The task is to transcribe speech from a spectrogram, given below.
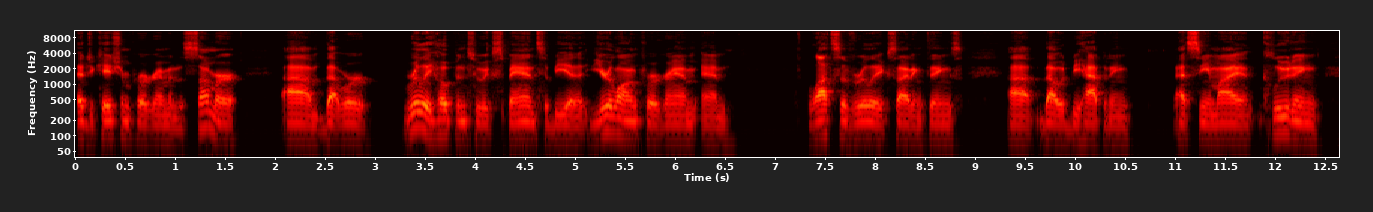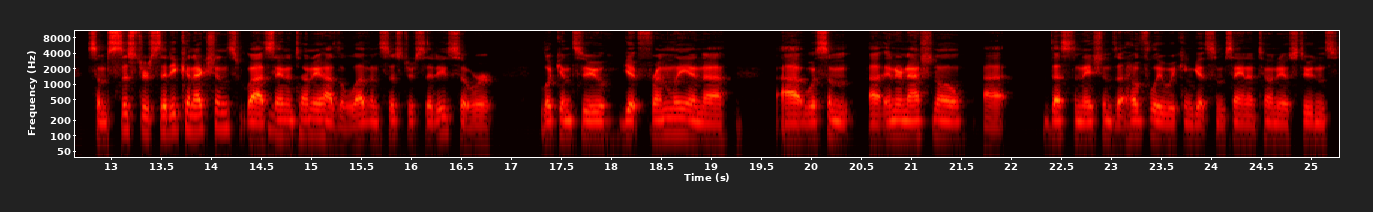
education program in the summer um, that we're really hoping to expand to be a year long program and lots of really exciting things uh, that would be happening at CMI, including some sister city connections. Uh, San Antonio has 11 sister cities, so we're looking to get friendly and uh, uh with some uh, international uh, destinations that hopefully we can get some San Antonio students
